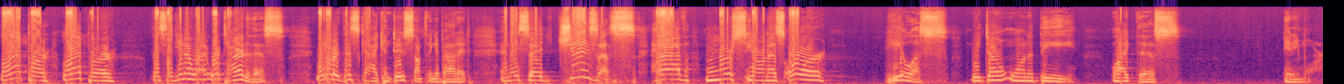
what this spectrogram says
leper, leper, they said, you know what? We're tired of this. We heard this guy can do something about it. And they said, Jesus, have mercy on us or heal us. We don't want to be like this anymore.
